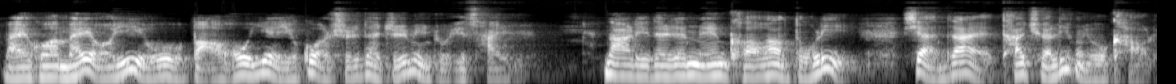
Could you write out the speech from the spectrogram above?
美国没有义务保护业已过时的殖民主义参与，那里的人民渴望独立。现在他却另有考虑。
